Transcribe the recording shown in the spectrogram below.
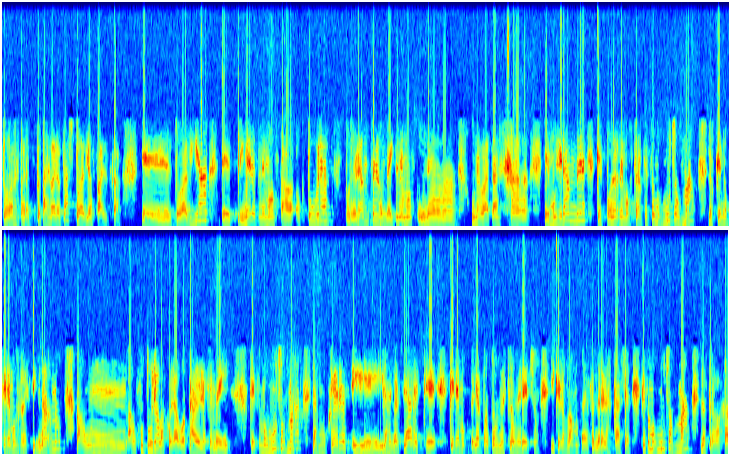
el todavía falta. Eh, todavía, eh, primero tenemos a octubre por delante, donde ahí tenemos una, una batalla eh, muy grande, que es poder demostrar que somos muchos más los que no queremos resignarnos a un, a un futuro bajo la bota del FMI, que somos muchos más las mujeres y, las diversidades que queremos pelear por todos nuestros derechos y que los vamos a defender en las calles, que somos muchos más los trabajadores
